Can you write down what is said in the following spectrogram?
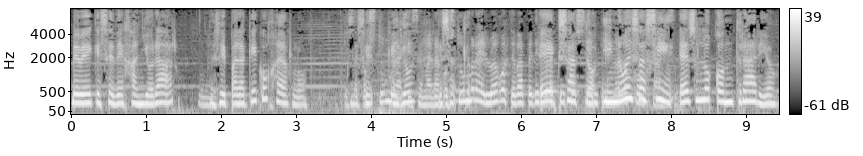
Bebé que se dejan llorar. Es decir, ¿para qué cogerlo? Que se decir, acostumbra, que, yo- se que malacostumbra y luego te va a pedir Exacto, siempre, y no, es así, es lo contrario.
